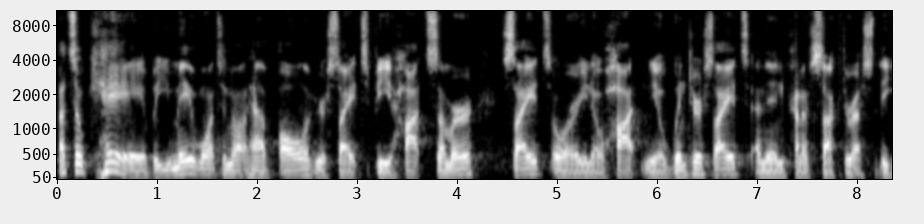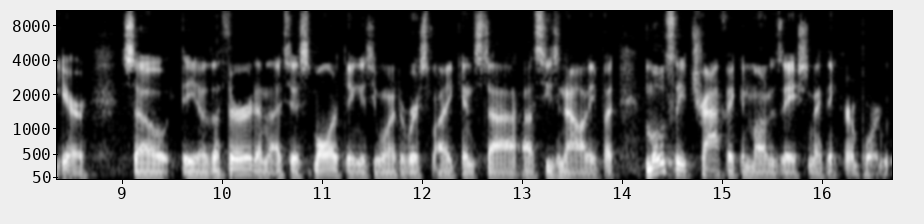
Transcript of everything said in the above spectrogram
that's okay, but you may want to not have all of your sites be hot summer sites or, you know, hot, you know, winter sites and then kind of suck the rest of the year. So, you know, the third and I'd say a smaller thing is you want to diversify against uh, uh, seasonality, but mostly traffic and monetization, I think, are important.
